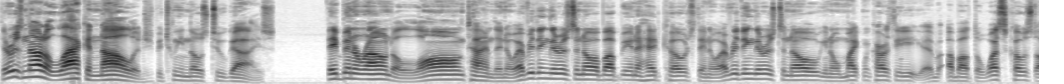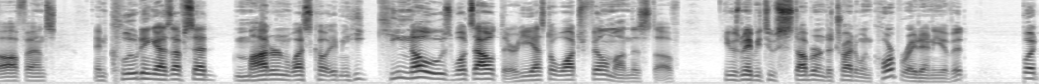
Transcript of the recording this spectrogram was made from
there is not a lack of knowledge between those two guys. They've been around a long time. They know everything there is to know about being a head coach. They know everything there is to know, you know, Mike McCarthy uh, about the West Coast offense, including, as I've said, modern West Coast. I mean, he, he knows what's out there. He has to watch film on this stuff. He was maybe too stubborn to try to incorporate any of it, but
